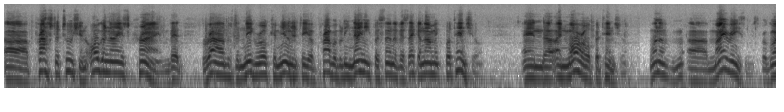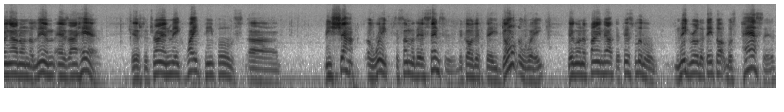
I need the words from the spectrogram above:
uh, prostitution, organized crime that robs the Negro community of probably 90% of its economic potential and, uh, and moral potential. One of my reasons for going out on the limb as I have is to try and make white people be shocked awake to some of their senses because if they don't awake, they're going to find out that this little Negro that they thought was passive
